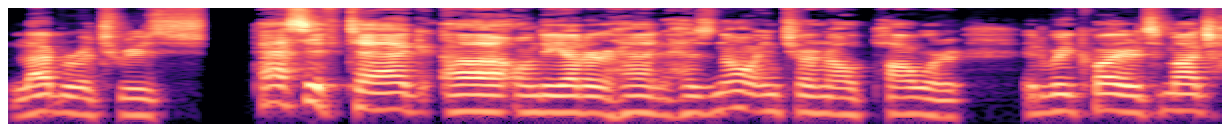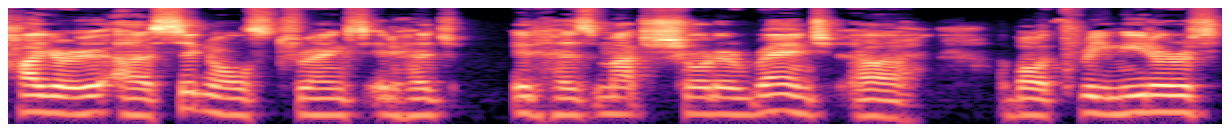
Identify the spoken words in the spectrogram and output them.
laboratories. Passive tag, uh, on the other hand, has no internal power. It requires much higher uh, signal strength. It has it has much shorter range, uh, about 3 meters,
